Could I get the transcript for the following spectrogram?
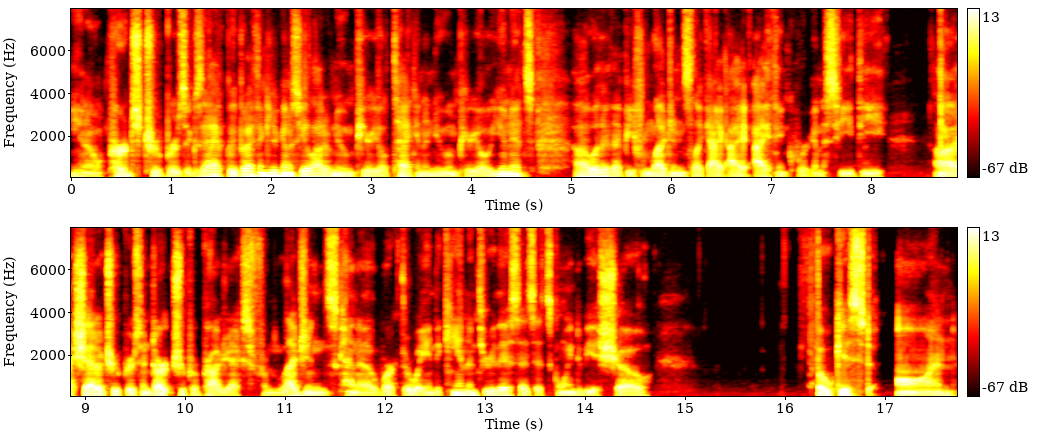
you know purge troopers exactly but i think you're going to see a lot of new imperial tech and a new imperial units uh, whether that be from legends like i i, I think we're going to see the uh, shadow troopers and dark trooper projects from legends kind of work their way into canon through this as it's going to be a show focused on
